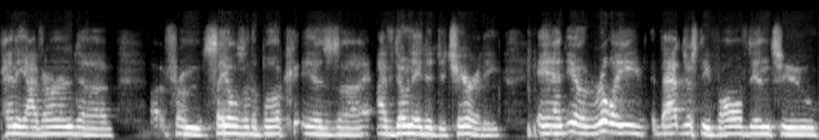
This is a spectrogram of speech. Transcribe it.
penny I've earned uh, from sales of the book is uh, I've donated to charity. And, you know, really that just evolved into,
